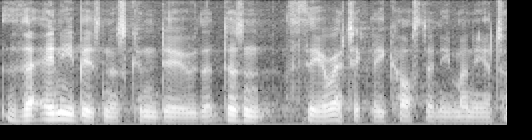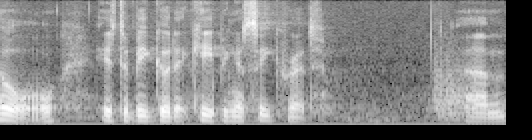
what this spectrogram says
that any business can do that doesn't theoretically cost any money at all is to be good at keeping a secret. Um,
